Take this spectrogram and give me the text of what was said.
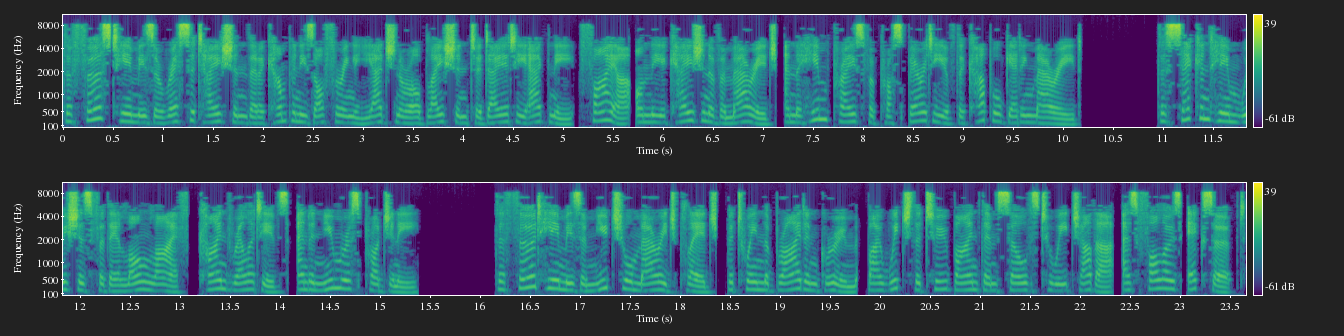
The first hymn is a recitation that accompanies offering a yajna oblation to deity Agni fire on the occasion of a marriage, and the hymn prays for prosperity of the couple getting married. The second hymn wishes for their long life, kind relatives, and a numerous progeny. The third hymn is a mutual marriage pledge, between the bride and groom, by which the two bind themselves to each other, as follows excerpt.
